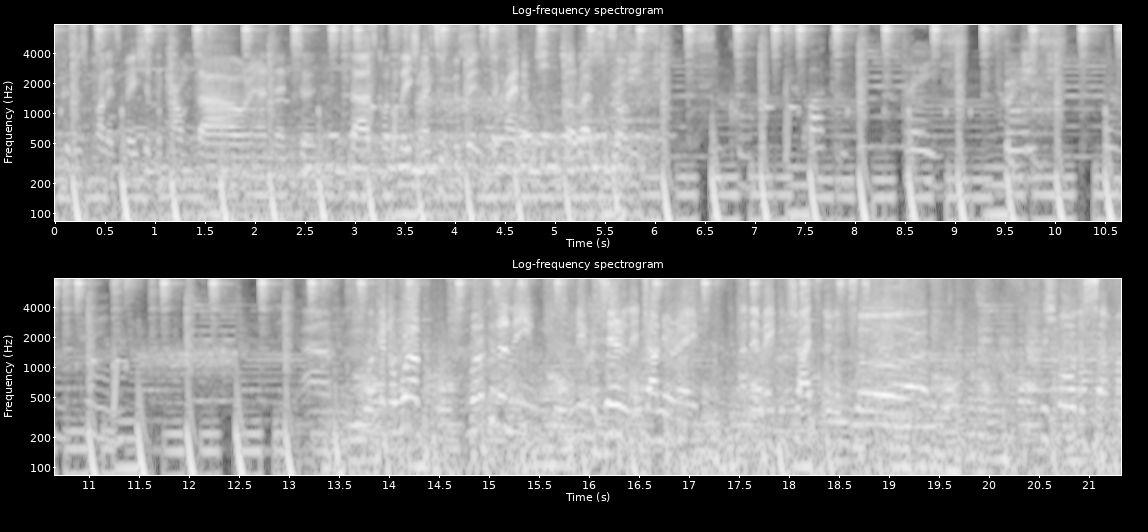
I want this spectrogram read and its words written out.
because it was Planet Spaceship, the countdown, and then to Stars Constellation, I took the bits that kind of felt right for the song. Cinco, quatro, três, dois, ten. Um, we're gonna work work on a new, some new material in January, and then maybe try to do a tour before the summer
